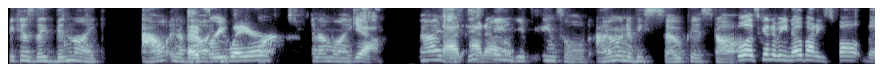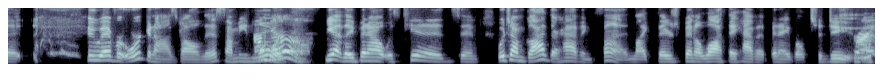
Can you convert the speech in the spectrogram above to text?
because they've been like out and about Everywhere. and I'm like, Yeah. guys, I- if this I know. game gets canceled, I'm gonna be so pissed off. Well, it's going to be nobody's fault, but whoever organized all this. I mean, Lord, know. yeah, they've been out with kids, and which I'm glad they're having fun. Like, there's been a lot they haven't been able to do. Right,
